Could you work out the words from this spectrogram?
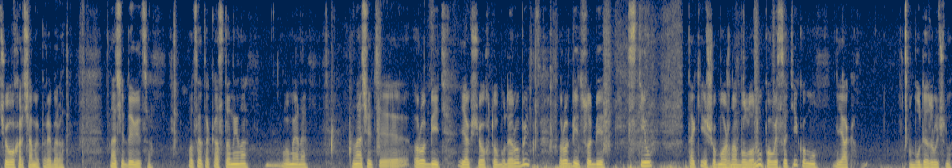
чого харчами перебирати. Значить, дивіться, оце така станина у мене. Значить, е, робіть, якщо хто буде робити, робіть собі стіл такий, щоб можна було. Ну, по висоті, кому як буде зручно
